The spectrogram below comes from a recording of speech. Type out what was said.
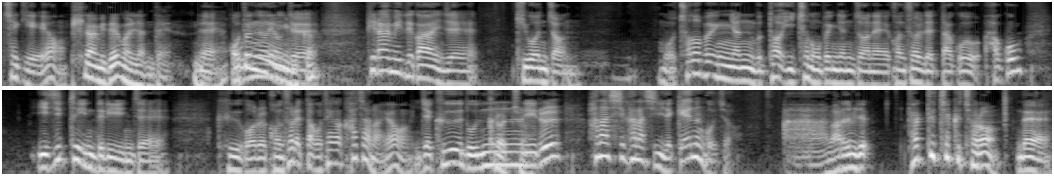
책이에요. 피라미드에 관련된. 네. 네. 어떤 내용입니까? 피라미드가 이제 기원전 뭐 1500년부터 2500년 전에 건설됐다고 하고 이집트인들이 이제 그거를 건설했다고 생각하잖아요. 이제 그 논리를 그렇죠. 하나씩 하나씩 이제 깨는 거죠. 아, 말하자면 이제 팩트 체크처럼 네.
